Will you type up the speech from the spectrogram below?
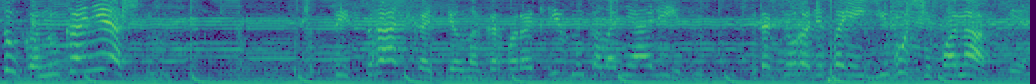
Сука, ну конечно! Ты срать хотел на корпоративный колониализм. Это все ради твоей ебучей фанатки.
